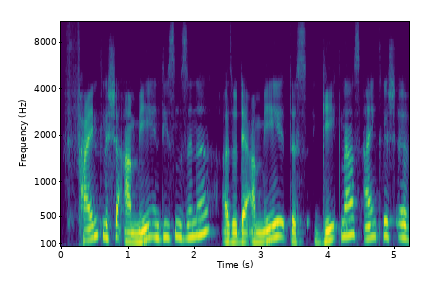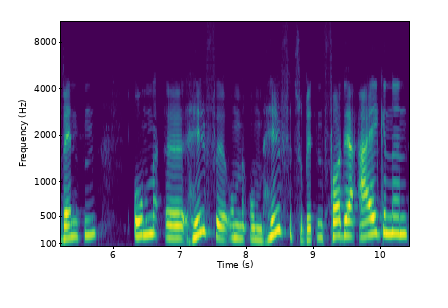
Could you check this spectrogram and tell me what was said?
feindliche Armee in diesem Sinne, also der Armee des Gegners eigentlich äh, wenden um äh, Hilfe, um, um Hilfe zu bitten vor der eigenen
